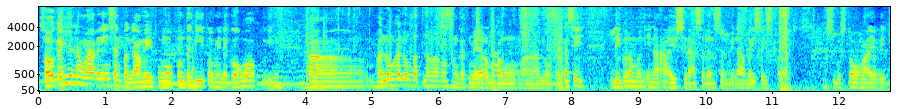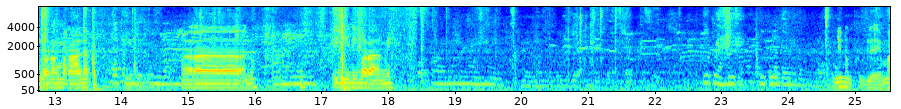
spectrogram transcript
So, ganyan lang mga kainsan. Pag ah, may pumupunta dito, may nag-walking, ah, halong-halongkat lang ako hanggat mayroon pang mahalong. Kasi, hindi ko naman inaayos sinasalansan, binabay pa yan. Mas gusto ko nga yung itsurang makalat. Para, ano, tingining marami. Yun ang problema.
